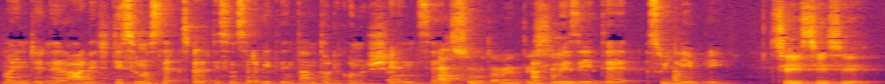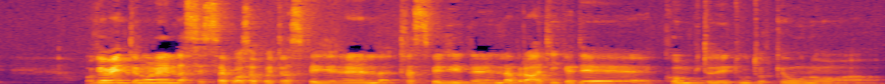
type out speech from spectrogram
ma in generale. Cioè, ti sono, aspetta, ti sono servite intanto le conoscenze Assolutamente acquisite sì. sui libri? Sì, sì, sì. Ovviamente non è la stessa cosa poi trasferirle, nel, trasferirle nella pratica ed è compito dei tutor che uno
